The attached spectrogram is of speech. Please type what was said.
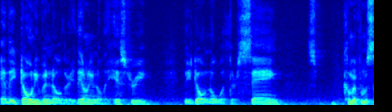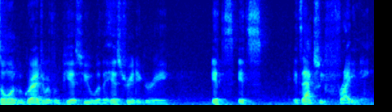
And they don't even know their, they don't even know the history. They don't know what they're saying. Coming from someone who graduated from PSU with a history degree, it's it's it's actually frightening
